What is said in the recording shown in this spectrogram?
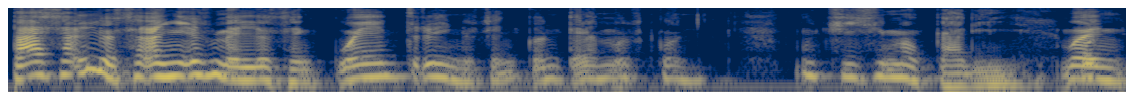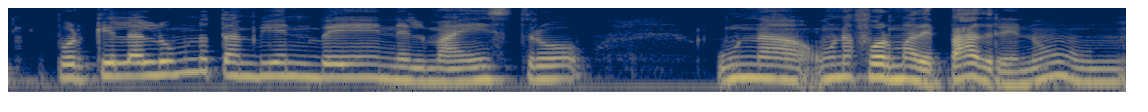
Pasan los años, me los encuentro y nos encontramos con muchísimo cariño. Bueno. porque el alumno también ve en el maestro una, una forma de padre, ¿no? Un,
